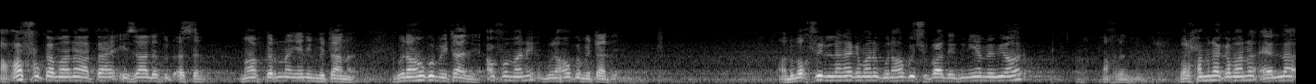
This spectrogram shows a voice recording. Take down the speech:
اف کا معنی آتا ہے ازالت الاثر معاف کرنا یعنی مٹانا۔ گناہوں کو مٹا دے۔ اف مانے گناہوں کو مٹا دے۔ اور وقف اللہ کا معنی گناہوں کو چھپا دے دنیا میں بھی اور آخرت میں اور ہمنا کا معنی اے اللہ،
